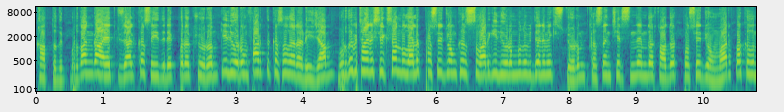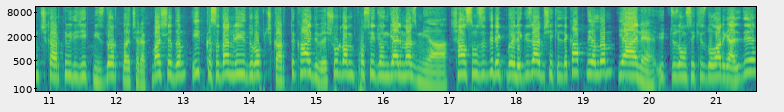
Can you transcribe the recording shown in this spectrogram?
katladık. Buradan gayet güzel kasayı direkt bırakıyorum. Geliyorum farklı kasalar arayacağım. Burada bir tane 80 dolarlık Poseidon kasası var. Geliyorum bunu bir denemek istiyorum. Kasanın içerisinde M4A4 Poseidon var. Bakalım çıkartabilecek miyiz? 4 ile açarak başladım. İlk kasadan Ready Drop çıkarttık. Haydi be şuradan bir Poseidon gelmez mi ya? Şansımızı direkt böyle güzel bir şekilde katlayalım. Yani 318 dolar geldi.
